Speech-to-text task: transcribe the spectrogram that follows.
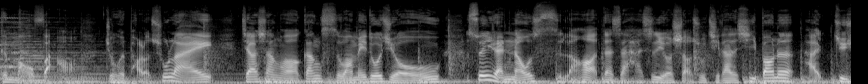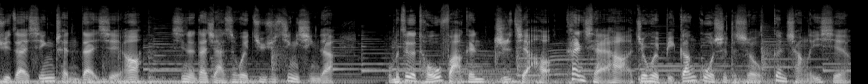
跟毛发哦。就会跑了出来，加上哦，刚死亡没多久，虽然脑死了哈，但是还是有少数其他的细胞呢，还继续在新陈代谢啊，新陈代谢还是会继续进行的。我们这个头发跟指甲哈，看起来哈就会比刚过世的时候更长了一些。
